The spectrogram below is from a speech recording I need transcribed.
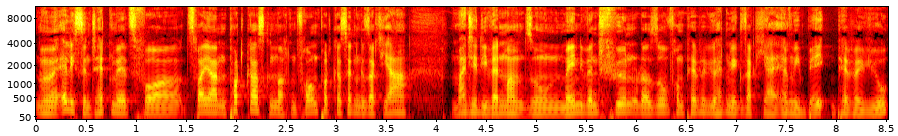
wenn wir ehrlich sind, hätten wir jetzt vor zwei Jahren einen Podcast gemacht, einen Frauenpodcast, hätten gesagt, ja, meint ihr, die werden mal so ein Main-Event führen oder so vom Pay-Per-View, hätten wir gesagt, ja, irgendwie Pay-Per-View.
